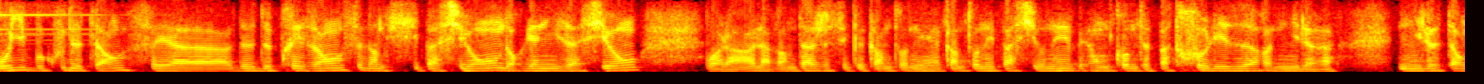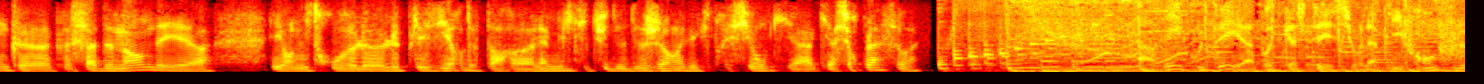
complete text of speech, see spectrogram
Oui, beaucoup de temps, c'est euh, de, présence, d'anticipation, d'organisation. Voilà, l'avantage c'est que quand on est quand on est passionné, ben, on ne compte pas trop les heures ni le temps que, ça demande et euh, et on y trouve le, plaisir de par euh, la multitude de gens et d'expressions qu'il y a sur place. À réécouter et à podcaster sur l'appli France Bleu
